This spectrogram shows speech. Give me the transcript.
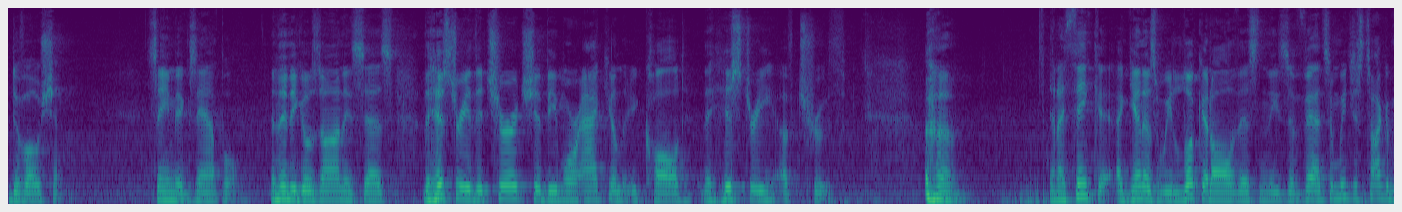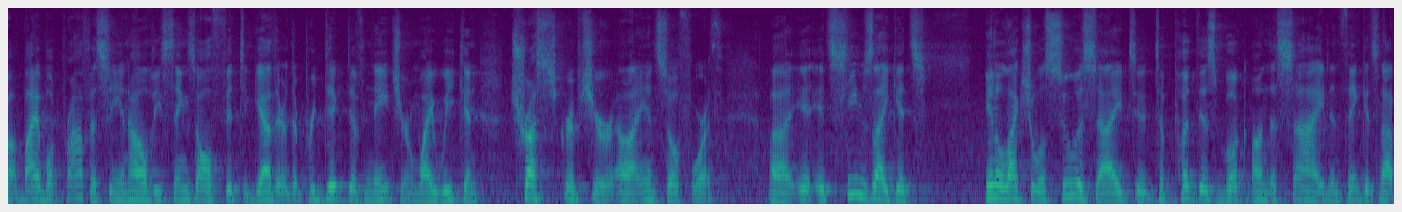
devotion, same example. And then he goes on and says, the history of the church should be more accurately called the history of truth. And I think, again, as we look at all of this and these events, and we just talk about Bible prophecy and how these things all fit together, the predictive nature and why we can trust Scripture uh, and so forth, uh, it, it, seems like it's intellectual suicide to, to put this book on the side and think it's not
